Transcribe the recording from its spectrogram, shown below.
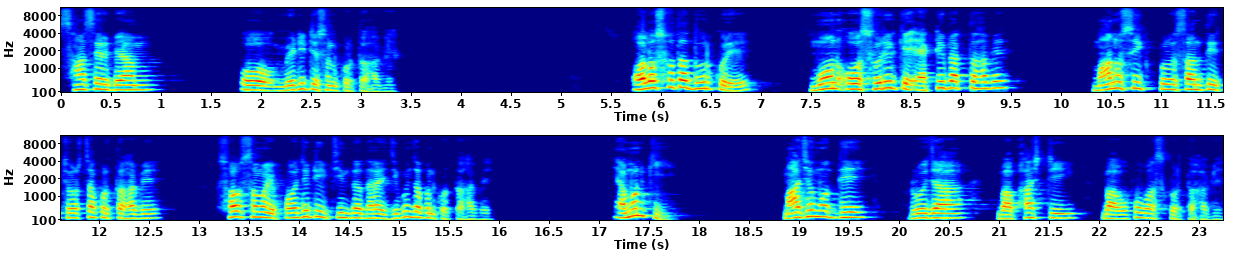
শ্বাসের ব্যায়াম ও মেডিটেশন করতে হবে। অলসতা দূর করে মন ও শরীরকে অ্যাক্টিভ রাখতে হবে। মানসিক প্রশান্তির চর্চা করতে হবে। সব সময় পজিটিভ চিন্তাধারায় জীবনযাপন করতে হবে। এমনকি মাঝে মধ্যে রোজা বা ফাস্টিং বা উপবাস করতে হবে।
